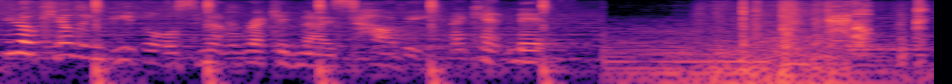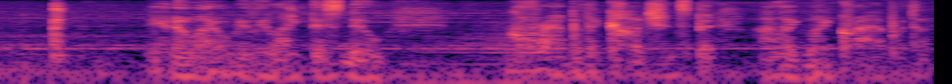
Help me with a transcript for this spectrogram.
You know, killing people is not a recognized hobby. I can't knit. You know, I don't really like this new crab with a conscience bit. I like my crab with a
